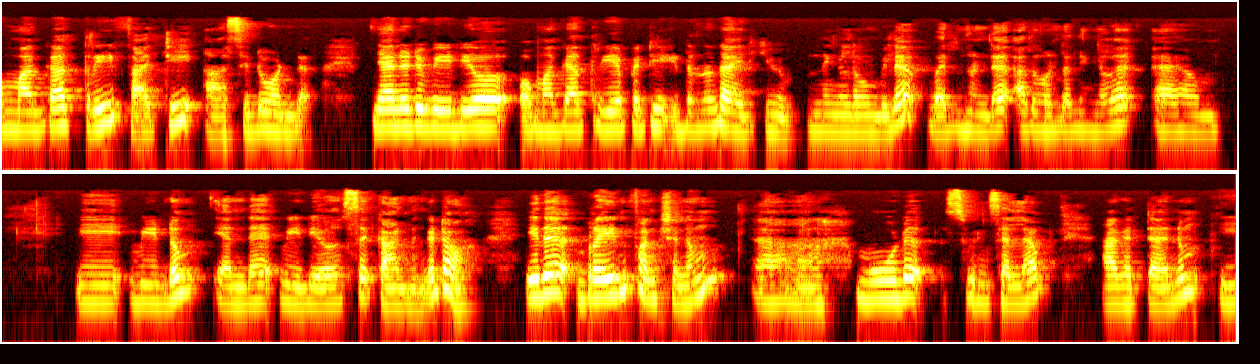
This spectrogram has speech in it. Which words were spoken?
ഒമഗ ത്രീ ഫാറ്റി ആസിഡും ഉണ്ട്. ഞാനൊരു വീഡിയോ ഒമഗ ത്രീയെ പറ്റി ഇടുന്നതായിരിക്കും നിങ്ങളുടെ മുമ്പിൽ വരുന്നുണ്ട്. അതുകൊണ്ട് നിങ്ങൾ ഈ വീണ്ടും എന്റെ വീഡിയോസ് കാണണം കേട്ടോ. ഇത് ബ്രെയിൻ ഫങ്ഷനും മൂഡ് സ്വിങ്സ് എല്ലാം അകറ്റാനും ഈ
